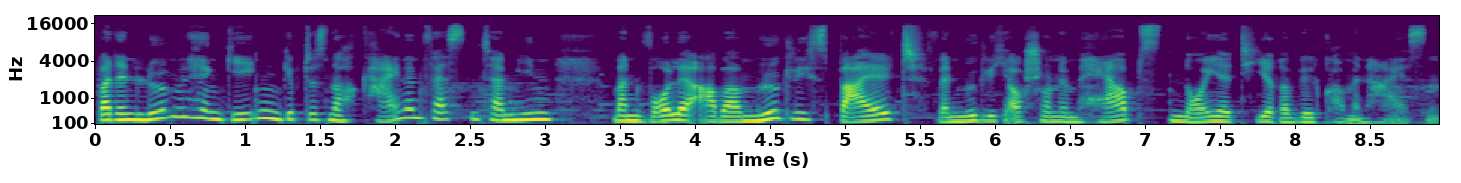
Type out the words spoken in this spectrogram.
Bei den Löwen hingegen gibt es noch keinen festen Termin. Man wolle aber möglichst bald, wenn möglich auch schon im Herbst, neue Tiere willkommen heißen.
